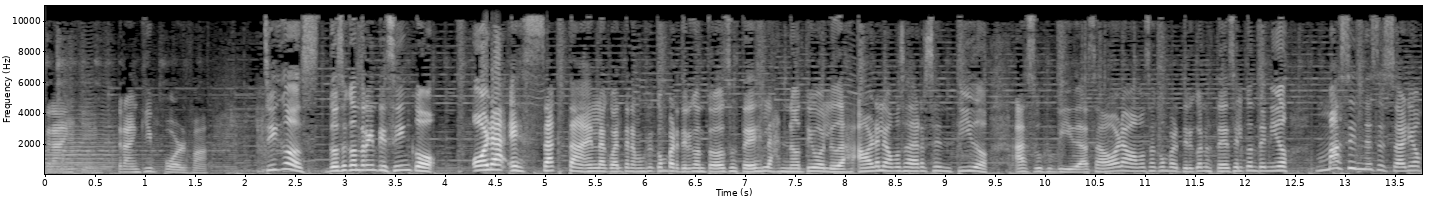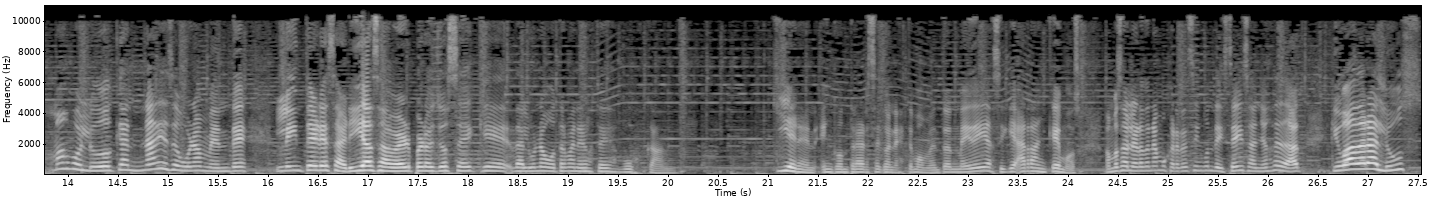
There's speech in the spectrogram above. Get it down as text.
Tranqui, tranqui, porfa. Chicos, 12 con 35, hora exacta en la cual tenemos que compartir con todos ustedes las noti boludas. Ahora le vamos a dar sentido a sus vidas. Ahora vamos a compartir con ustedes el contenido más innecesario, más boludo que a nadie seguramente le interesaría saber, pero yo sé que de alguna u otra manera ustedes buscan quieren encontrarse con este momento en Mayday, así que arranquemos. Vamos a hablar de una mujer de 56 años de edad que va a dar a luz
